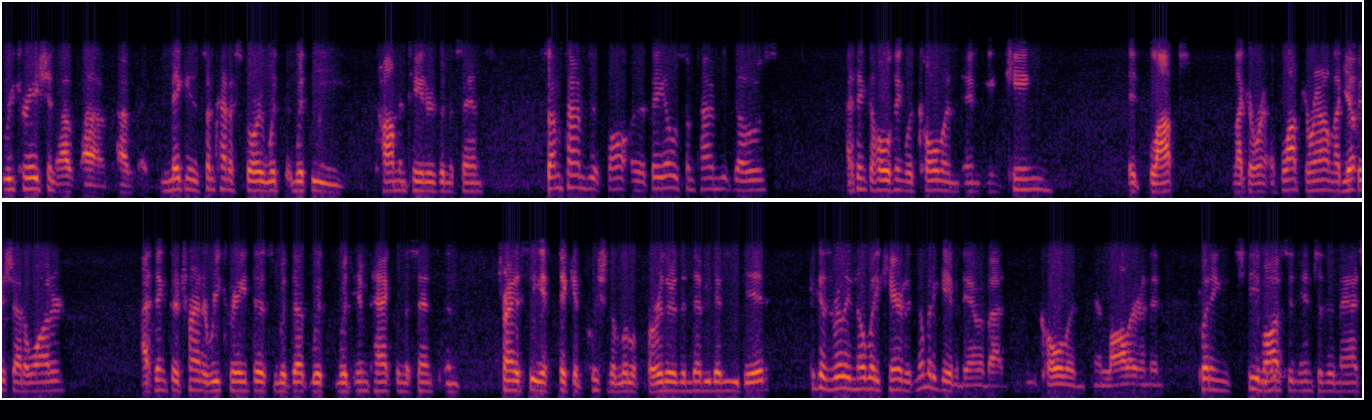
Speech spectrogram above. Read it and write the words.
recreation of, of of making some kind of story with with the commentators in a sense. Sometimes it, fall, it fails, sometimes it goes. I think the whole thing with Cole and, and, and King, it flopped like a flopped around like Yep. a fish out of water. I think they're trying to recreate this with that with with Impact in a sense and trying to see if they could push it a little further than WWE did because really nobody cared. Nobody gave a damn about Cole and, and Lawler, and then putting Steve mm-hmm. Austin into the match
